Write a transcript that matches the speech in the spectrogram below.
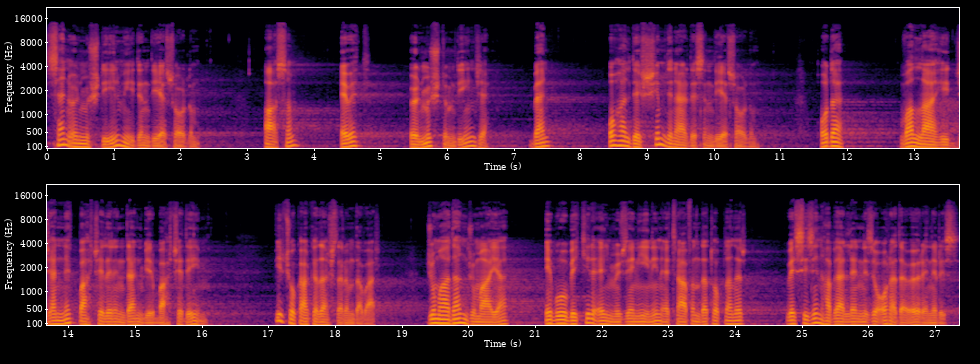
sen ölmüş değil miydin diye sordum. Asım, evet, ölmüştüm deyince, ben, o halde şimdi neredesin diye sordum. O da, vallahi cennet bahçelerinden bir bahçedeyim. Birçok arkadaşlarım da var. Cumadan cumaya Ebu Bekir el-Müzeni'nin etrafında toplanır ve sizin haberlerinizi orada öğreniriz,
